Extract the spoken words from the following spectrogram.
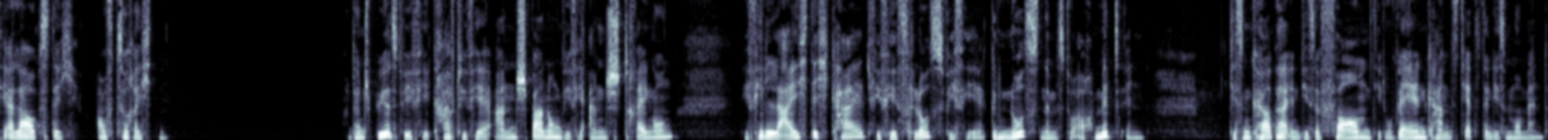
dir erlaubst, dich aufzurichten. Und dann spürst, wie viel Kraft, wie viel Anspannung, wie viel Anstrengung, wie viel Leichtigkeit, wie viel Fluss, wie viel Genuss nimmst du auch mit in diesen Körper, in diese Form, die du wählen kannst jetzt in diesem Moment.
